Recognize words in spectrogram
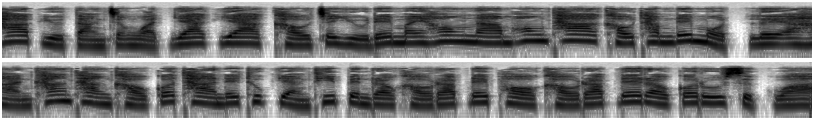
ภาพอยู่ต่างจังหวัดยากๆ เขาจะอยู่ได้ไหมห้องน้ำห้องท่าเขาทำได้หมด เลยอาหารข้างทางเขาก็ทานได้ทุกอย่างที่เป็นเราเขารับได้พอเขารับได้เราก็รู้สึกว่า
